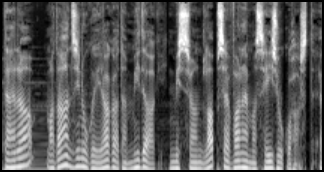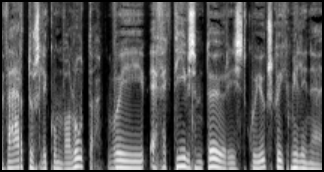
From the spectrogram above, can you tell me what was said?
täna ma tahan sinuga jagada midagi, mis on lapsevanema seisukohast väärtuslikum valuuta või efektiivsem tööriist kui ükskõik milline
